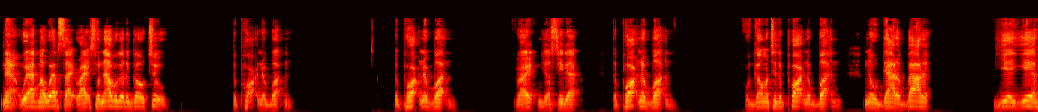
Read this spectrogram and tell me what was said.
now, we're at my website, right? So now we're gonna go to the partner button. The partner button, right? You'll see that the partner button. We're going to the partner button, no doubt about it. Yeah, yeah.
